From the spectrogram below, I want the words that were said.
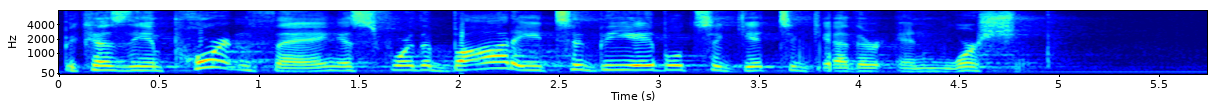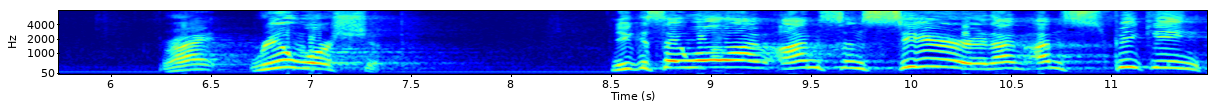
Because the important thing is for the body to be able to get together and worship. Right? Real worship. You can say, well, I'm, I'm sincere and I'm, I'm speaking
